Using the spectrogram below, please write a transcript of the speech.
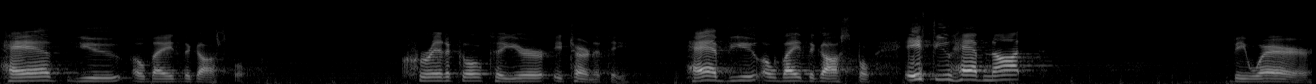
have you obeyed the gospel? Critical to your eternity. Have you obeyed the gospel? If you have not, beware.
